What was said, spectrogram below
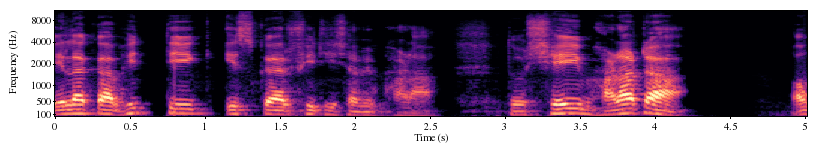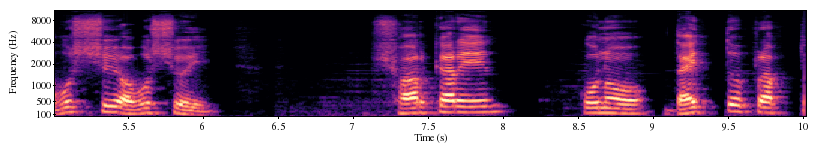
এলাকা ভিত্তিক স্কোয়ার ফিট হিসাবে ভাড়া। তো সেই ভাড়াটা অবশ্যই অবশ্যই সরকারের কোনো দায়িত্বপ্রাপ্ত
